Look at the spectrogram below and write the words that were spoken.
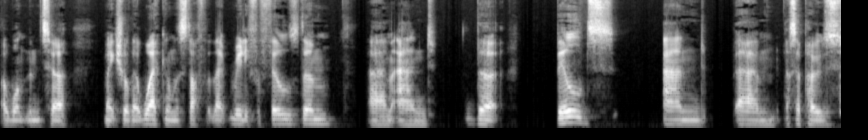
I want them to make sure they're working on the stuff that, that really fulfills them um, and that builds and um, I suppose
